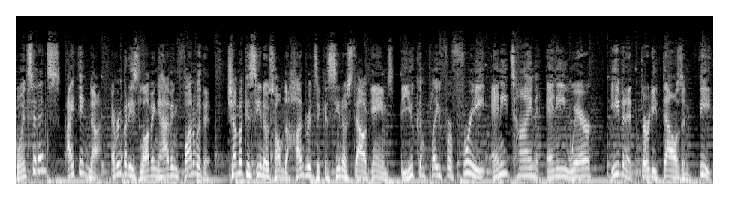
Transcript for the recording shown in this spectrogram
Coincidence? I think not. Everybody's loving having fun with it. Chumba Casino is home to hundreds of casino style games that you can play for free anytime, anywhere, even at 30,000 feet.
